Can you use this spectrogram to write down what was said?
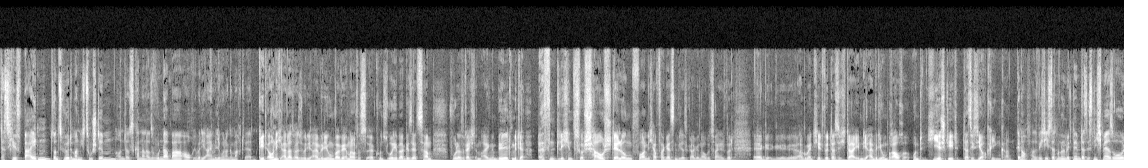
Das hilft beiden, sonst würde man nicht zustimmen. Und das kann dann also wunderbar auch über die Einwilligung dann gemacht werden. Geht auch nicht anders als über die Einwilligung, weil wir immer noch das äh, Kunsturhebergesetz haben, wo das Recht am eigenen Bild mit der öffentlichen zur Schaustellung von, ich habe vergessen, wie das gar genau bezeichnet wird, äh, argumentiert wird, dass ich da eben die Einwilligung brauche. Und hier steht, dass ich sie auch kriegen kann. Genau, also wichtig ist, dass man nur mitnimmt, das ist nicht mehr so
